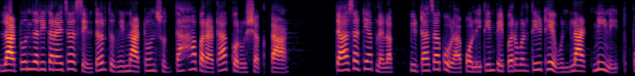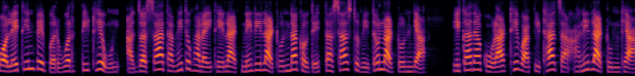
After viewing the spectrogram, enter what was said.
लाटून जरी करायचं असेल तर तुम्ही लाटून सुद्धा हा पराठा करू शकता. त्यासाठी आपल्याला पिठाचा गोळा पॉलिथिन पेपरवरती ठेवून लाटणीने पॉलिथिन पेपरवरती ठेवून जसा आता मी तुम्हाला इथे लाटणीने लाटून दाखवते तसाच तुम्ही तो लाटून घ्या. एखादा गोळा ठेवा पिठाचा आणि लाटून घ्या.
